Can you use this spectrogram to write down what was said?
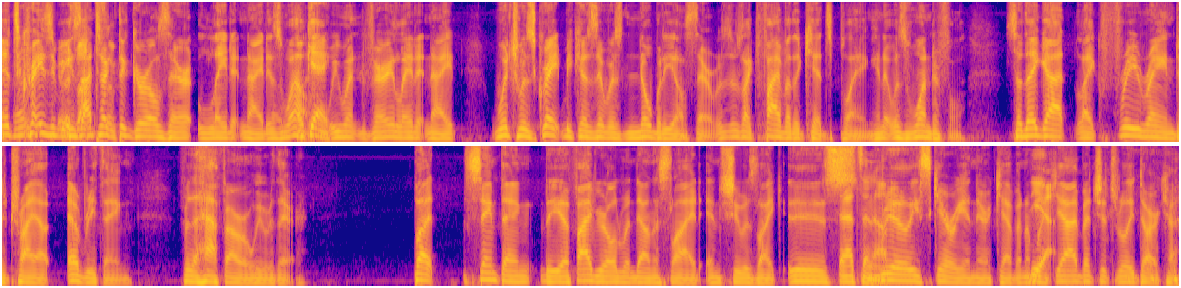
It's crazy because I took the girls there late at night as well. Okay. We went very late at night, which was great because there was nobody else there. It was, there was like five other kids playing, and it was wonderful. So they got like free reign to try out everything for the half hour we were there. But same thing, the uh, five year old went down the slide and she was like, "It's That's enough. really scary in there, Kevin." I'm Yeah. like, "Yeah, I bet you it's really dark." Huh?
